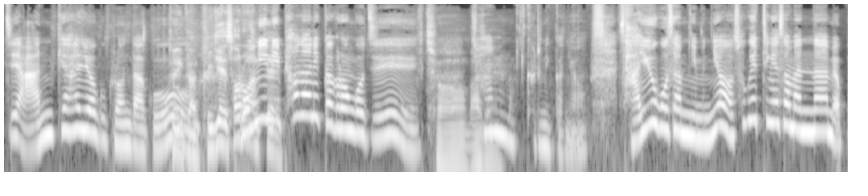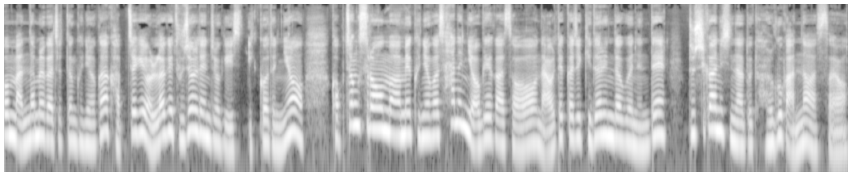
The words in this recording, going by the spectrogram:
지 않게 하려고 그런다고. 그러니까 그게 서로한테. 본인이 편하니까 그런 거지. 그쵸, 맞아요. 참 그러니까요. 4653님은요. 소개팅에서 만나 몇 번 만남을 가졌던 그녀가 갑자기 연락이 두절된 적이 있, 거든요 걱정스러운 마음에 그녀가 사는 역에 가서 나올 때까지 기다린다고 했는데 2시간이 지나도 결국 안 나왔어요.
